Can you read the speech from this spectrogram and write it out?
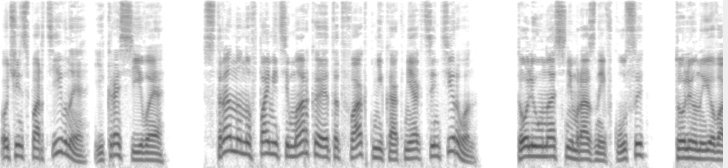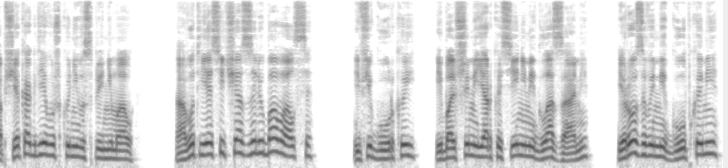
очень спортивная и красивая. Странно, но в памяти Марка этот факт никак не акцентирован. То ли у нас с ним разные вкусы, то ли он ее вообще как девушку не воспринимал. А вот я сейчас залюбовался. И фигуркой, и большими ярко-синими глазами, и розовыми губками,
